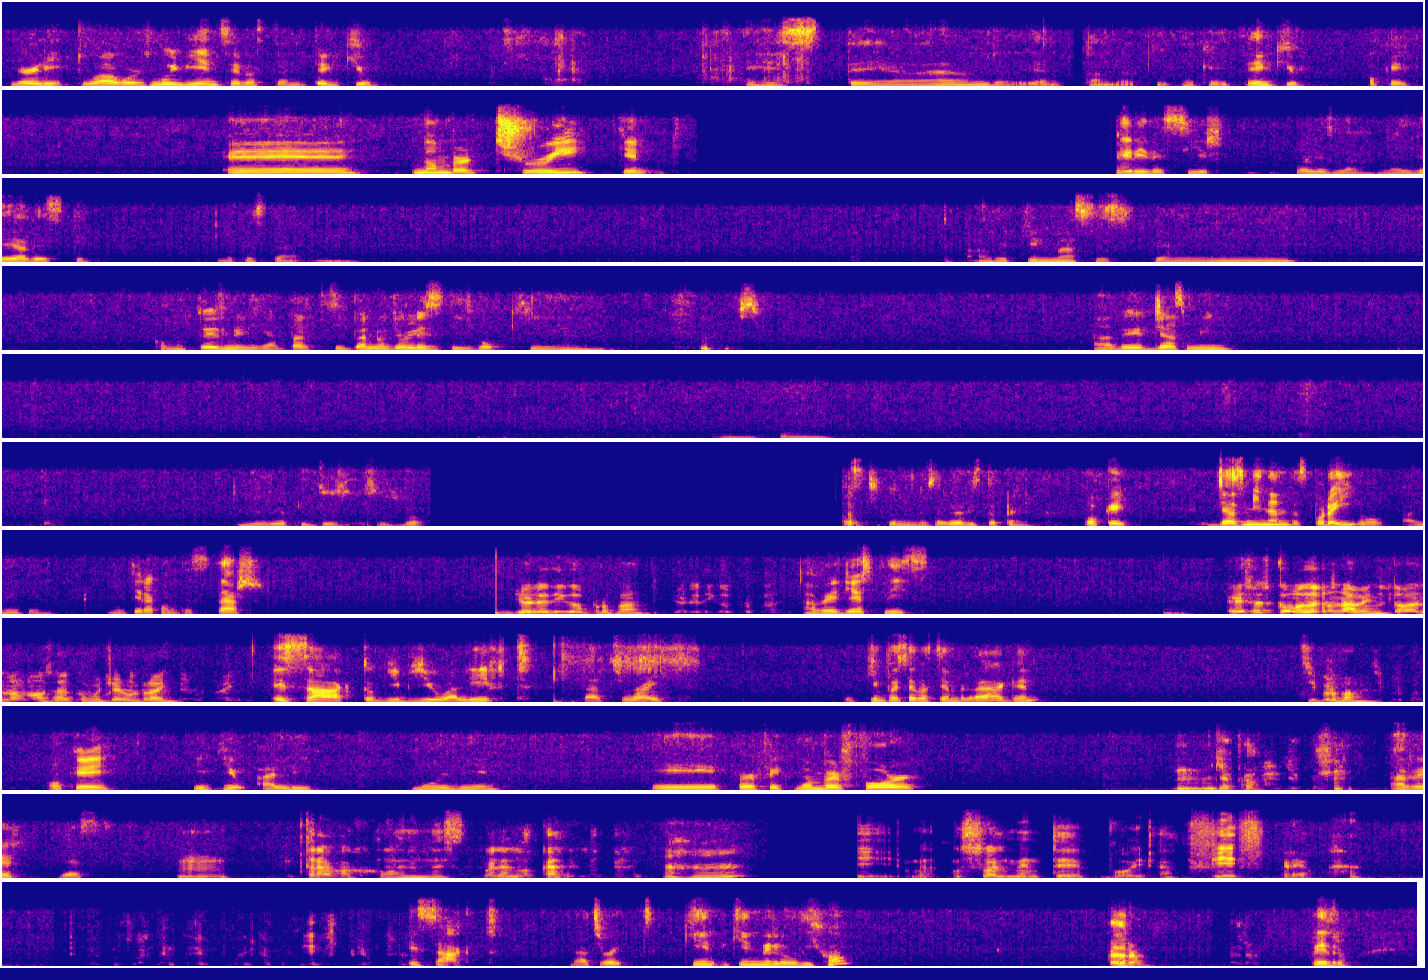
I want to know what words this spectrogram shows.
nearly two hours. Muy bien, Sebastián, thank you. Este, ya voy anotando aquí. Ok, thank you. Ok. Eh, number three, ¿quién quiere decir cuál es la, la idea de este? Lo que está. A ver, ¿quién más? Este, mm, como ustedes me digan, participan o yo les digo quién. A ver, Yasmín. Ya veo aquí tus, sus los había visto apenas. Ok. Yasmín, ¿andas por ahí o alguien que me quiera contestar? Yo le digo, profa. A ver, yes, please. Eso es como dar un aventón, ¿no? O sea, como echar un ray. Exacto, give you a lift. That's right. ¿Quién fue Sebastián, verdad? Again. Sí, profa. Ok. Give you a lift. Muy bien. Eh, perfect. Number four. Mm, ya, profe. A ver, yes. Mm, trabajo en una escuela local Ajá. y bueno, usualmente voy a pie, creo. Exacto. That's right. ¿Quién, quién me lo dijo? Pedro, Pedro.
